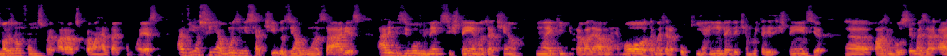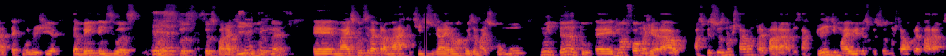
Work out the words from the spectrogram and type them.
nós não fomos preparados para uma realidade como essa. Havia, sim, algumas iniciativas em algumas áreas, área de desenvolvimento de sistemas, já tinham uma equipe que trabalhava remota, mas era pouquinho ainda, ainda tinha muita resistência. Uh, pasmem você, mas a área de tecnologia também tem suas, suas, suas seus paradigmas, né? É, mas quando você vai para marketing, isso já era uma coisa mais comum. No entanto, é, de uma forma geral, as pessoas não estavam preparadas. A grande maioria das pessoas não estavam preparadas.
